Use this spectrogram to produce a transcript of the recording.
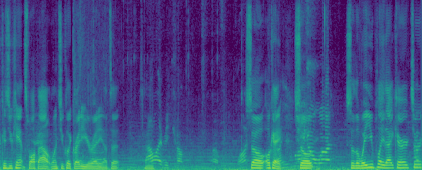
because you can't swap out. Once you click ready, you're ready. That's it. So- Now I become, uh, what? So okay, Right? Oh, you so know what? so the way you play that character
